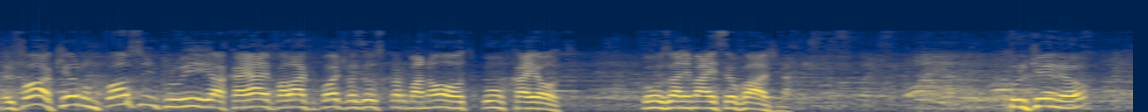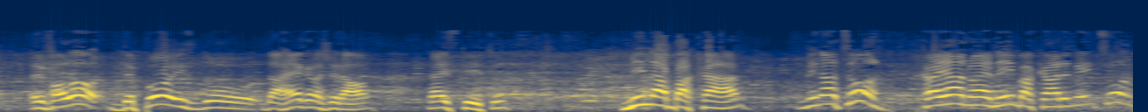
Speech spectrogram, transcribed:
Ele falou, aqui eu não posso incluir a Chayá e falar que pode fazer os korbanot com o Chayot, com os animais selvagens. Por que não? Ele falou, depois do, da regra geral, está escrito, Mina bakar, mina tzon. Chayá não é nem bakar e nem tzon.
